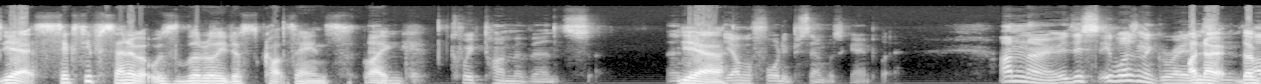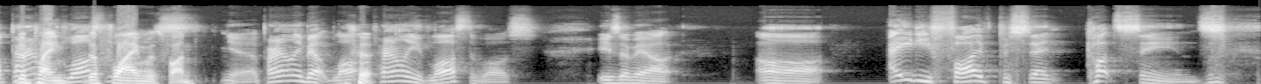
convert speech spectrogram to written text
yeah, sixty percent of it was literally just cutscenes. Like, Quick time events. And Yeah. The other forty percent was gameplay. I don't know. It just it wasn't a great. I know, the- the playing- the flying was fun. Yeah, apparently about La- apparently Last of Us is about uh eighty five percent cutscenes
